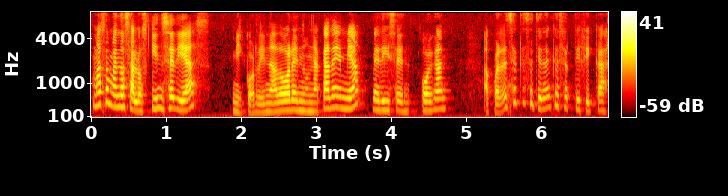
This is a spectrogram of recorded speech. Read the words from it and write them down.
Más o menos a los 15 días, mi coordinadora en una academia me dice, oigan, acuérdense que se tienen que certificar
